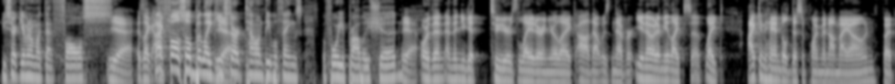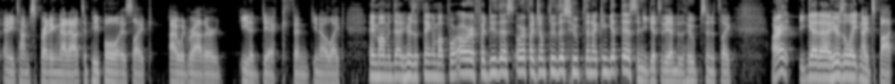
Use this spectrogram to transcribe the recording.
you start giving them like that false Yeah. It's like, not I, false hope but like you Yeah. start telling people things before you probably should yeah. Or then, and then you get two years later and you're like, oh, that was never, you know what I mean? Like, so, like, I can handle disappointment on my own, but anytime spreading that out to people is like, I would rather eat a dick than, you know, like, hey, mom and dad, here's a thing I'm up for. Or if I do this, or if I jump through this hoop, then I can get this. And you get to the end of the hoops and it's like, all right, you get, uh, here's a late night spot.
